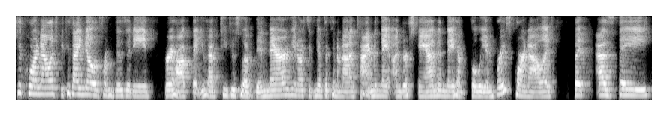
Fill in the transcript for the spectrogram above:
to core knowledge because i know from visiting Grayhawk that you have teachers who have been there, you know, a significant amount of time and they understand and they have fully embraced core knowledge. But as they,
